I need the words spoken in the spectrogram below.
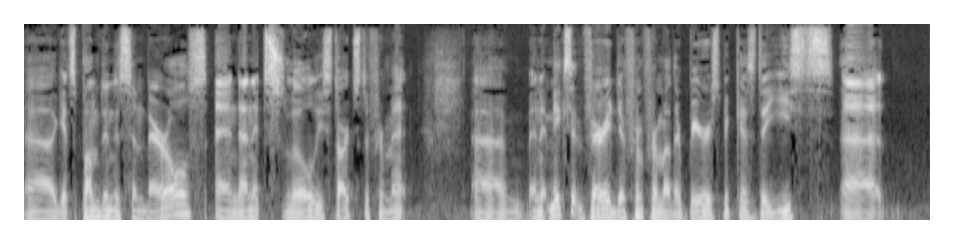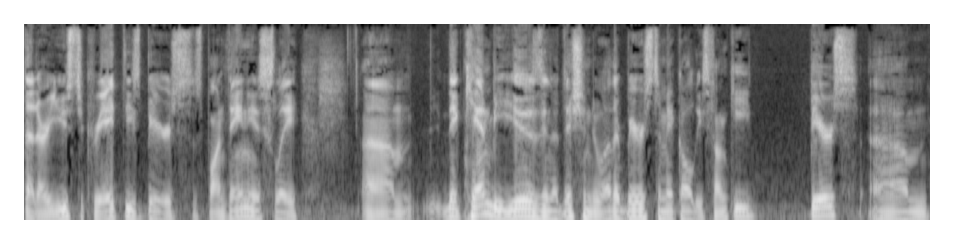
uh, gets pumped into some barrels, and then it slowly starts to ferment. Um, and it makes it very different from other beers because the yeasts uh, that are used to create these beers spontaneously um, they can be used in addition to other beers to make all these funky beers. Um,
